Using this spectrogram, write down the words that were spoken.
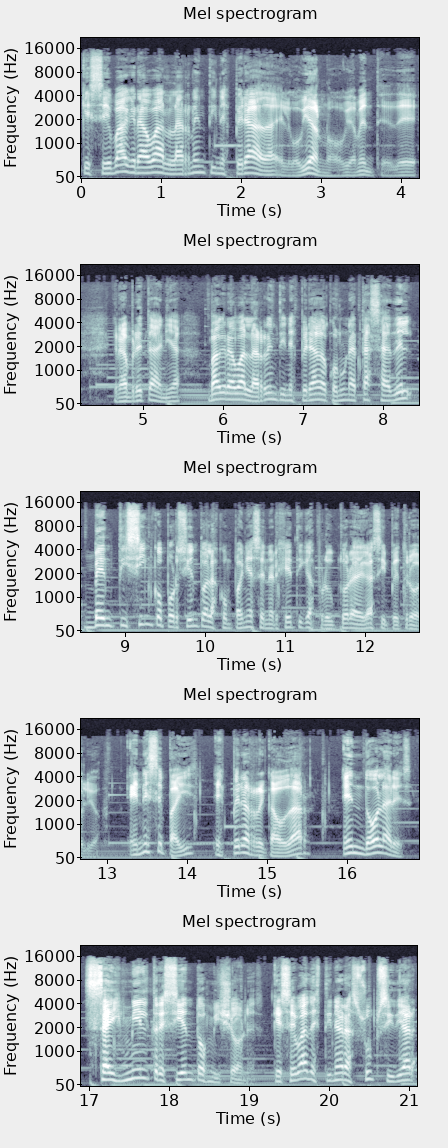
que se va a grabar la renta inesperada, el gobierno obviamente de Gran Bretaña, va a grabar la renta inesperada con una tasa del 25% a las compañías energéticas productoras de gas y petróleo. En ese país espera recaudar en dólares 6.300 millones, que se va a destinar a subsidiar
